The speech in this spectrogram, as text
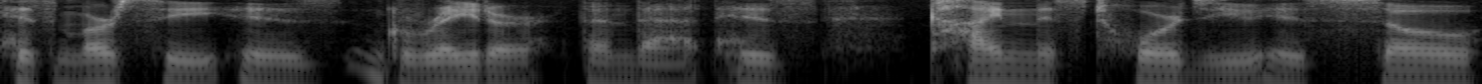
his mercy is greater than that. His kindness towards you is so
